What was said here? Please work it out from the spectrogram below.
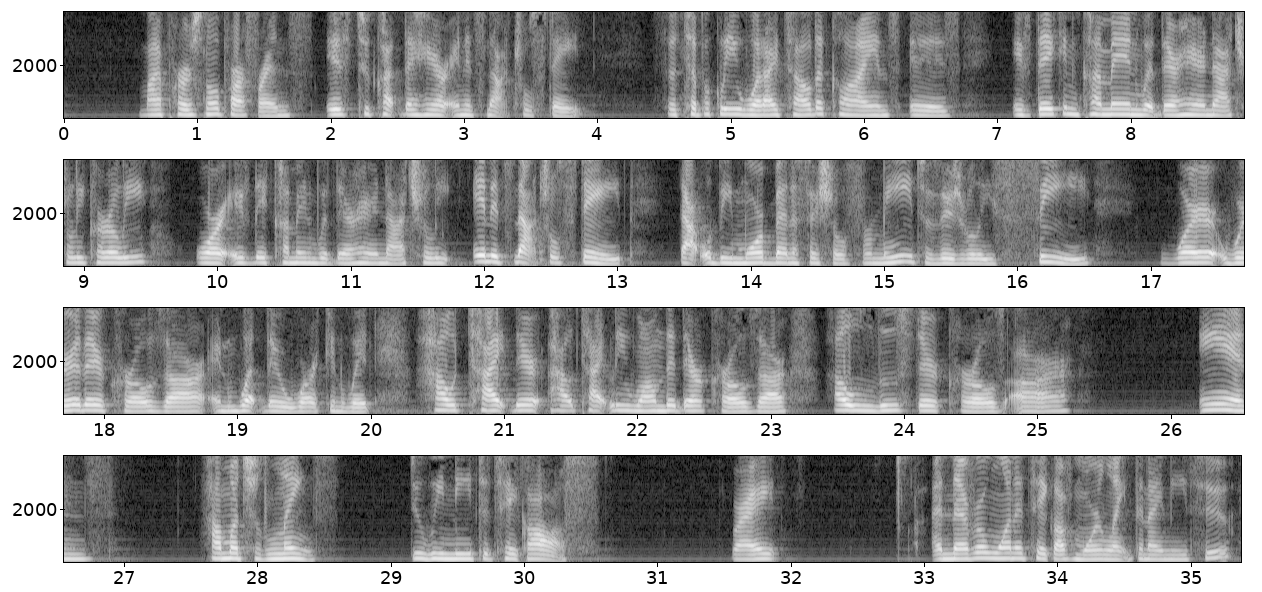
my personal preference is to cut the hair in its natural state. So typically, what I tell the clients is if they can come in with their hair naturally curly or if they come in with their hair naturally in its natural state, that will be more beneficial for me to visually see where where their curls are and what they're working with, how tight their how tightly wounded their curls are, how loose their curls are, and how much length do we need to take off? Right? I never want to take off more length than I need to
